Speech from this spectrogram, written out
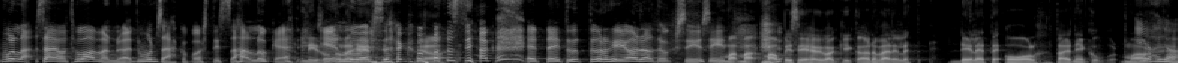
Mulla, sä oot huomannut, että mun sähköpostissahan lukee, että niin, en lue sähköpostia, ettei tule turhia odotuksia siitä. Mä, mä, mä opin siihen hyvän kikaan välillä, että delete all, tai niin kuin ma- joo, ja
